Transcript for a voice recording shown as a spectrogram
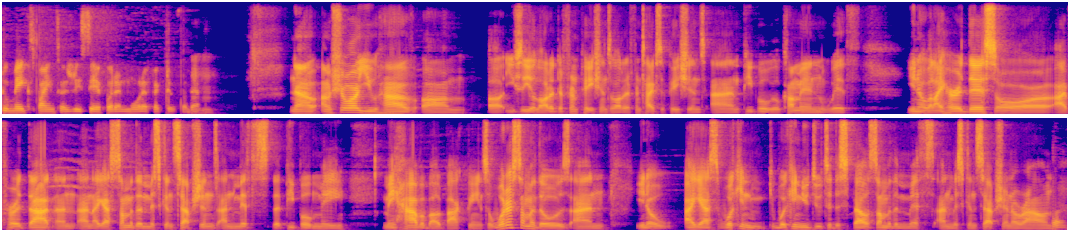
to make spine surgery safer and more effective for them. Mm-hmm. now i'm sure you have um, uh, you see a lot of different patients a lot of different types of patients and people will come in with you know, well, I heard this or I've heard that, and and I guess some of the misconceptions and myths that people may may have about back pain. So, what are some of those? And you know, I guess what can what can you do to dispel some of the myths and misconception around right.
